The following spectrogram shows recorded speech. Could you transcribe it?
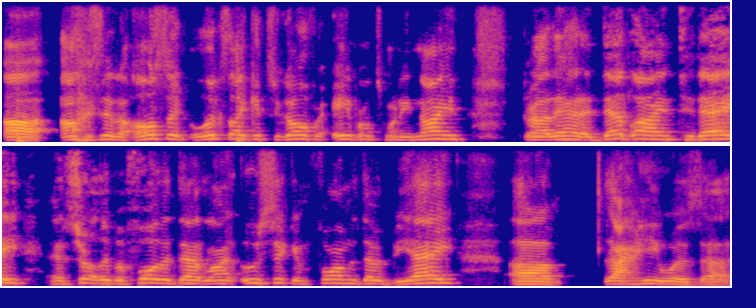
uh Alexander Usyk looks like it's to go for April 29th. Uh, they had a deadline today, and shortly before the deadline, Usyk informed the WBA uh, that he was uh,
